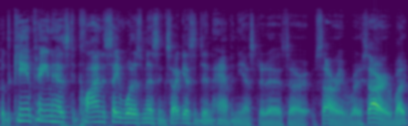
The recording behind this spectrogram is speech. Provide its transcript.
but the campaign has declined to say what is missing. So I guess it didn't happen yesterday. Sorry, sorry, everybody. Sorry, everybody.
